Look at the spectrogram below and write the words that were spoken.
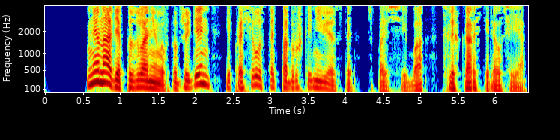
Мне Надя позвонила в тот же день и просила стать подружкой невесты. Спасибо, слегка растерялся я.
